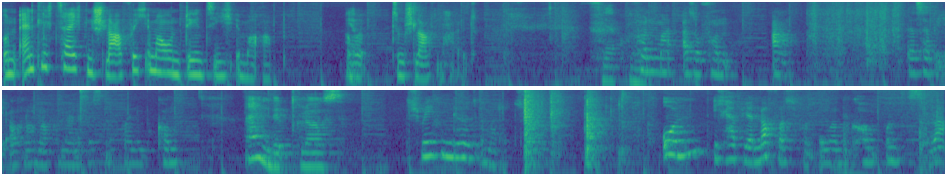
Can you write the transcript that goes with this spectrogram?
Unendlichzeichen schlafe ich immer und den ziehe ich immer ab. Aber Ja. zum Schlafen halt. Sehr cool. Von, also von, ah, das habe ich auch nochmal von meiner besten Freundin bekommen. Ein Lipgloss. Schminken gehört immer dazu. Und ich habe ja noch was von Oma bekommen und zwar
